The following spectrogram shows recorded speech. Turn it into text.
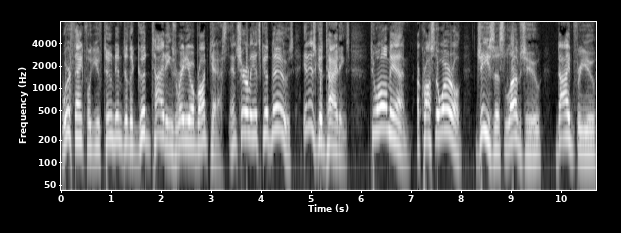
We're thankful you've tuned into the Good Tidings radio broadcast. And surely it's good news. It is good tidings to all men across the world. Jesus loves you, died for you,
